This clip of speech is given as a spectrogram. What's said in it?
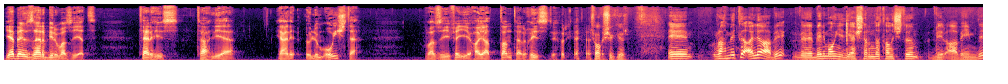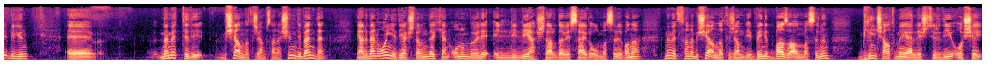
ya benzer bir vaziyet terhis, tahliye yani ölüm o işte. Vazife-i hayattan terhis diyor. Çok şükür. Ee, rahmetli Ali abi e, benim 17 yaşlarında tanıştığım bir ağabeyimdi. Bir gün e, Mehmet dedi bir şey anlatacağım sana. Şimdi benden yani ben 17 yaşlarındayken onun böyle 50'li yaşlarda vesaire olması ve bana Mehmet sana bir şey anlatacağım diye beni baz almasının bilinçaltıma yerleştirdiği o şey,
